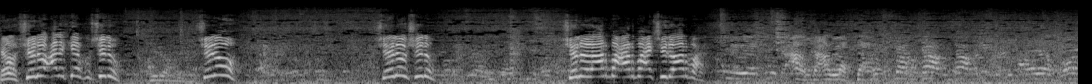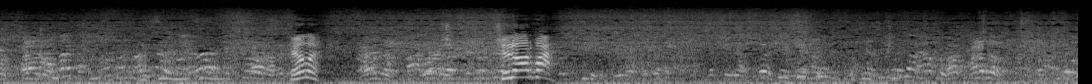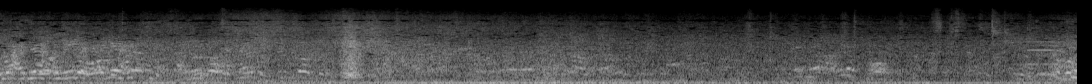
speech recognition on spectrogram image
يلا شيلوه على كيفكم شيلوه. شيلوه. شيلوه شيلوه. شيلوا الأربعة أربعة شيلوا أربعة. تعال تعال يا تعال يلا. شيلوا أربعة. واحد ياخذ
